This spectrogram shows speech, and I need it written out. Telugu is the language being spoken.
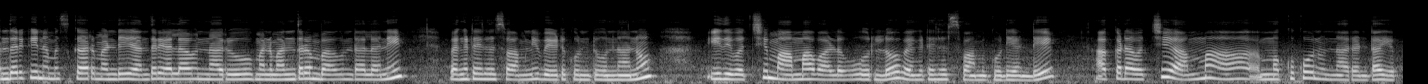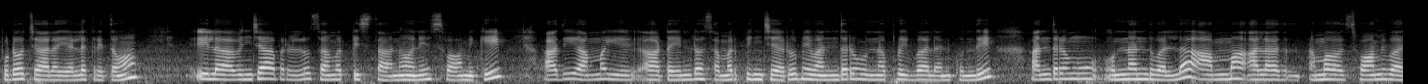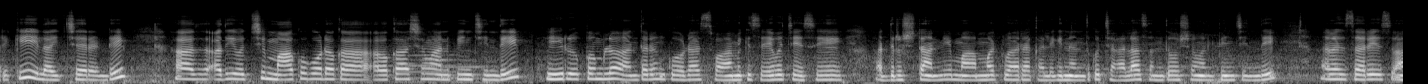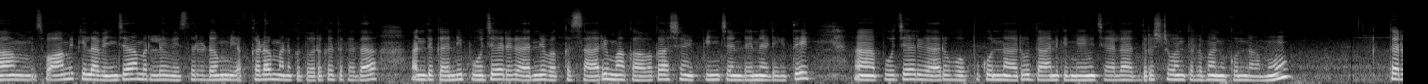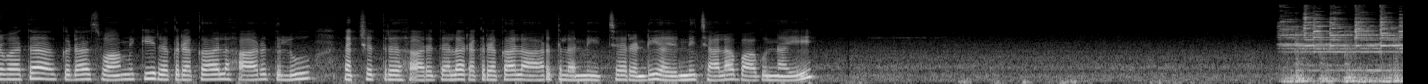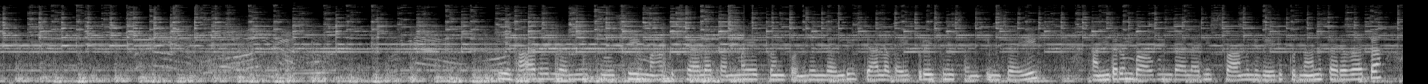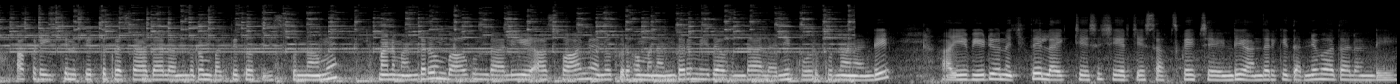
అందరికీ నమస్కారం అండి. అందరు ఎలా ఉన్నారు? మనం అందరం బాగుండాలని వెంకటేశ్వర స్వామిని వేడుకుంటూ ఉన్నాను. ఇది వచ్చి మా అమ్మ వాళ్ళ ఊర్లో వెంకటేశ్వర స్వామి గుడి అండి. అక్కడ వచ్చి అమ్మ మొక్కుకొని ఉన్నారంట ఎప్పుడో చాలా ఏళ్ళ క్రితం. ఇలా వింజాపరంలో సమర్పిస్తాను అని స్వామికి. అది అమ్మ ఆ టైంలో సమర్పించారు. మేమందరం ఉన్నప్పుడు ఇవ్వాలనుకుంది. అందరము ఉన్నందువల్ల అమ్మ అలా అమ్మ స్వామివారికి ఇలా ఇచ్చారండి. అది వచ్చి మాకు కూడా ఒక అవకాశం అనిపించింది. ఈ రూపంలో అందరం కూడా స్వామికి సేవ చేసే అదృష్టాన్ని మా అమ్మ ద్వారా కలిగినందుకు చాలా సంతోషం అనిపించింది. సరే స్వామికి ఇలా వింజామరలు విసరడం ఎక్కడా మనకు దొరకదు కదా. అందుకని పూజారి గారిని ఒక్కసారి మాకు అవకాశం ఇప్పించండి అని అడిగితే పూజారి గారు ఒప్పుకున్నారు. దానికి మేము చాలా అదృష్టవంతులం అనుకున్నాము. తర్వాత అక్కడ స్వామికి రకరకాల హారతులు నక్షత్ర హారతి అలా రకరకాల హారతులు అన్నీ ఇచ్చారండి. అవన్నీ చాలా బాగున్నాయి. ఈ హారలన్నీ చూసి మాకు చాలా తన్మయత్వం పొందిందండి. చాలా వైబ్రేషన్స్ అనిపించాయి. అందరం బాగుండాలని స్వామిని వేడుకున్నాను. తర్వాత అక్కడ ఇచ్చిన తీర్థ ప్రసాదాలు అందరం భక్తితో తీసుకున్నాము. మనమందరం బాగుండాలి. ఆ స్వామి అనుగ్రహం మనందరి మీద ఉండాలని కోరుకున్నానండి. ఈ వీడియో నచ్చితే లైక్ చేసి షేర్ చేసి సబ్స్క్రైబ్ చేయండి. అందరికీ ధన్యవాదాలండి.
